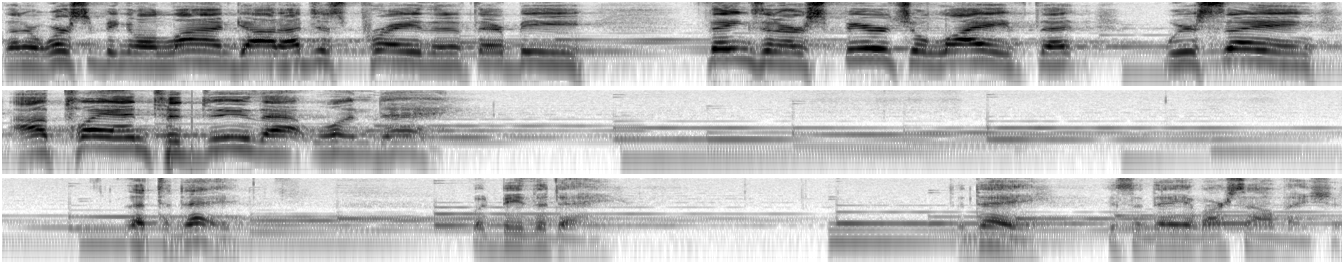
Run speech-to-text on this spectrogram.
that are worshiping online. God, I just pray that if there be things in our spiritual life that we're saying, I plan to do that one day. That today would be the day. Today is the day of our salvation.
